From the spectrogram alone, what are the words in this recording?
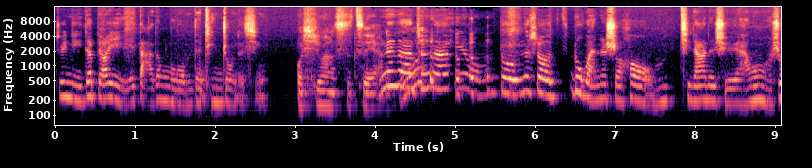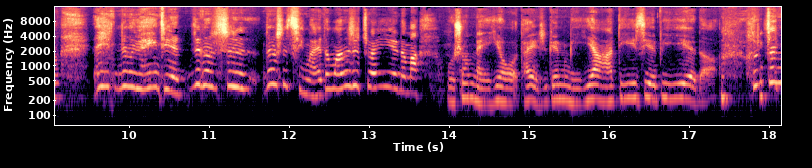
就你的表演也打动了我们的听众的心。我希望是这样。那那真的，因为我们都那时候录完的时候，我们其他的学员还问我说：“哎，那个袁英姐，这个是那个是请来的吗？那是专业的吗？”我说：“没有，他也是跟你一样啊，第一届毕业的。”说真的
